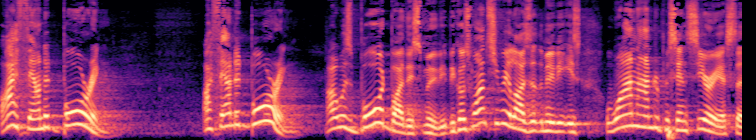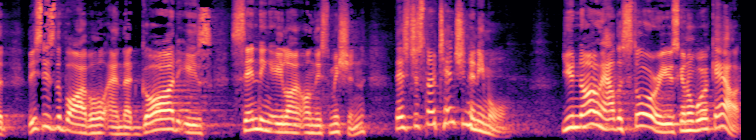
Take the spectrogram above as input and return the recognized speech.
I found it boring. I found it boring. I was bored by this movie because once you realize that the movie is 100% serious that this is the Bible and that God is sending Eli on this mission, there's just no tension anymore. You know how the story is going to work out.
